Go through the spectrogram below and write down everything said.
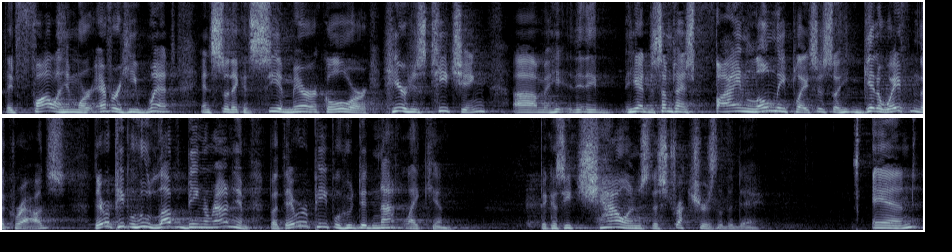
They'd follow him wherever he went, and so they could see a miracle or hear his teaching. Um, he, he had to sometimes find lonely places so he could get away from the crowds. There were people who loved being around him, but there were people who did not like him because he challenged the structures of the day. And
